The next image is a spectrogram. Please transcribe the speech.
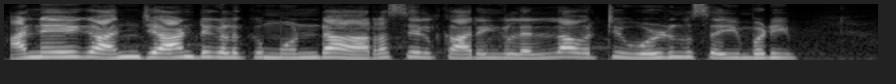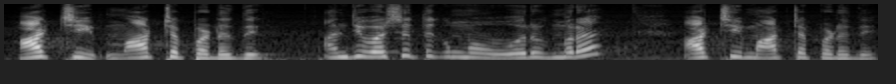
அநேக அஞ்சு ஆண்டுகளுக்கு முண்டா அரசியல் காரியங்கள் எல்லாவற்றையும் ஒழுங்கு செய்யும்படி ஆட்சி மாற்றப்படுது. அஞ்சு வருஷத்துக்கு மு- ஒரு முறை ஆட்சி மாற்றப்படுது.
